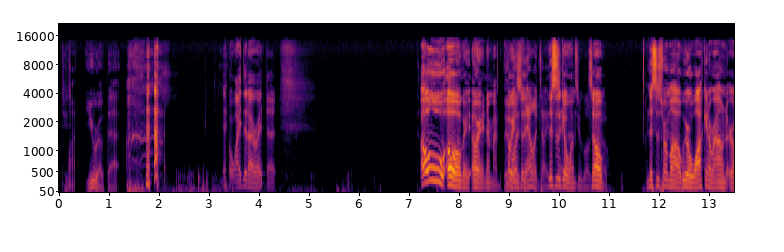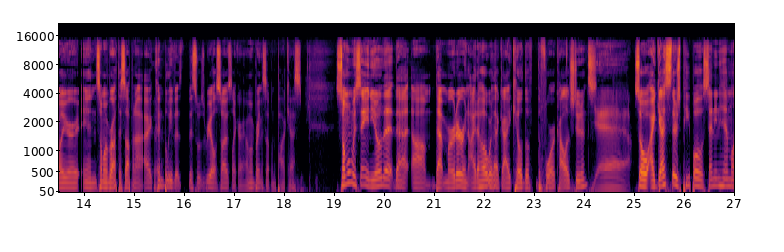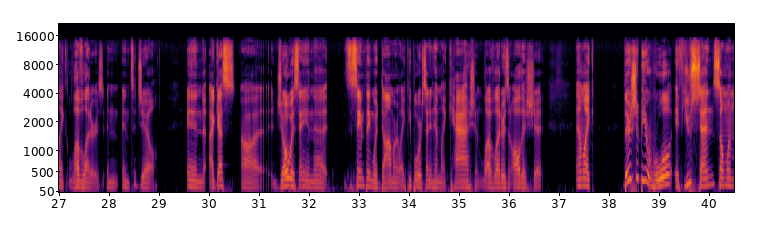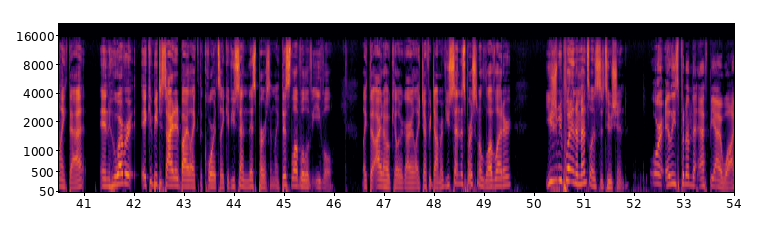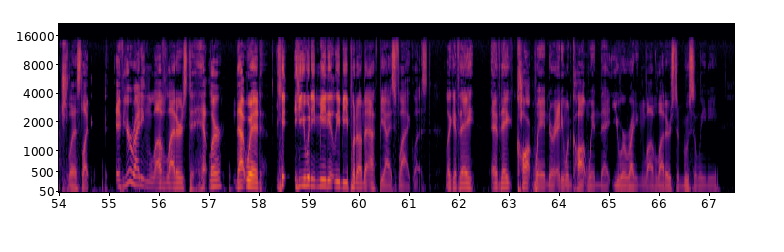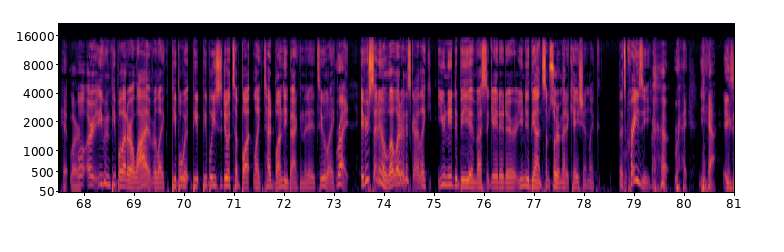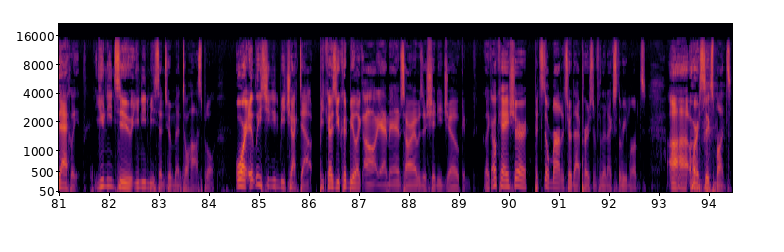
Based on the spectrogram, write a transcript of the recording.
Did What? You wrote that. Why did I write that? Oh, oh, okay, all right, never mind. It okay, was so Valentine's. this is a good one. So- ago. this is from uh, we were walking around earlier, and someone brought this up, and I, I couldn't believe that this was real. So I was like, all right, I'm gonna bring this up on the podcast. Someone was saying, you know that that um that murder in Idaho where that guy killed the the four college students. yeah. So I guess there's people sending him like love letters in into jail, and I guess uh, Joe was saying that it's the same thing with Dahmer. Like people were sending him like cash and love letters and all this shit, and I'm like, there should be a rule if you send someone like that, and whoever it can be decided by like the courts. Like if you send this person like this level of evil, like the Idaho killer guy or like Jeffrey Dahmer, if you send this person a love letter, you should be put in a mental institution. Or at least put on the FBI watch list. Like, if you're writing love letters to Hitler, that would you would immediately be put on the FBI's flag list. Like if they if they caught wind or anyone caught wind that you were writing love letters to Mussolini, Hitler. Well, or even people that are alive, or like people with- pe- people used to do it to but like Ted Bundy back in the day too. Like right. if you're sending a love letter to this guy, like you need to be investigated or you need to be on some sort of medication. Like that's crazy. right. Yeah, exactly. You need to you need to be sent to a mental hospital. Or at least you need to be checked out because you could be like, "Oh yeah, man, sorry, it was a shitty joke." And like, "Okay, sure, but still monitor that person for the next 3 months." Uh or 6 months.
